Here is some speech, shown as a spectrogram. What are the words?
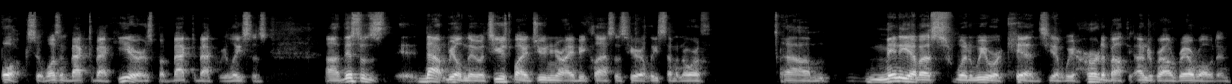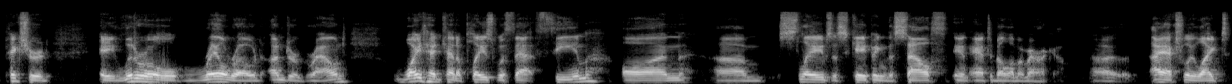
books. It wasn't back-to-back years, but back-to-back releases. Uh, this was not real new. It's used by junior IB classes here at Lee's Summit North. Um, many of us, when we were kids, you know, we heard about the Underground Railroad and pictured a literal railroad underground. Whitehead kind of plays with that theme on um, slaves escaping the South in antebellum America. Uh, I actually liked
